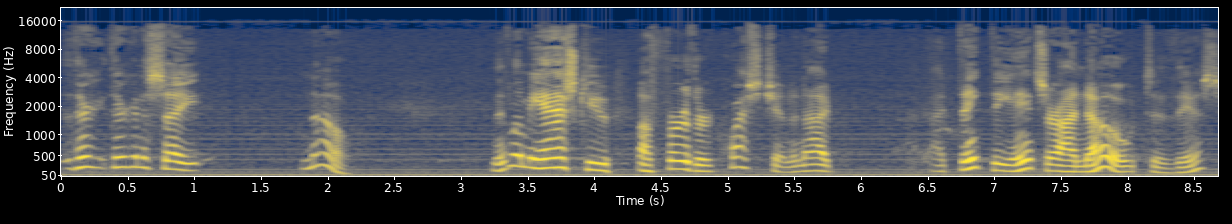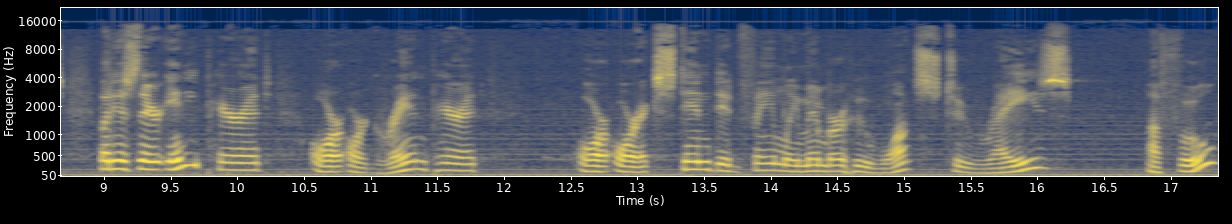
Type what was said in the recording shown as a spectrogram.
They're, they're going to say, no. Then let me ask you a further question, and I I think the answer I know to this, but is there any parent or, or grandparent or, or extended family member who wants to raise a fool?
